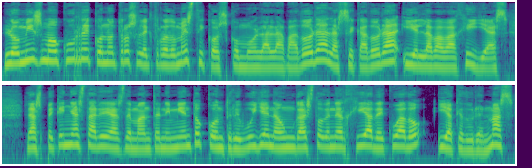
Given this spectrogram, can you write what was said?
Lo mismo ocurre con otros electrodomésticos como la lavadora, la secadora y el lavavajillas. Las pequeñas tareas de mantenimiento contribuyen a un gasto de energía adecuado y a que duren más.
